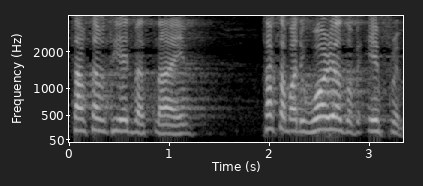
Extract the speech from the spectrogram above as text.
Psalm 78, verse 9, talks about the warriors of Ephraim.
